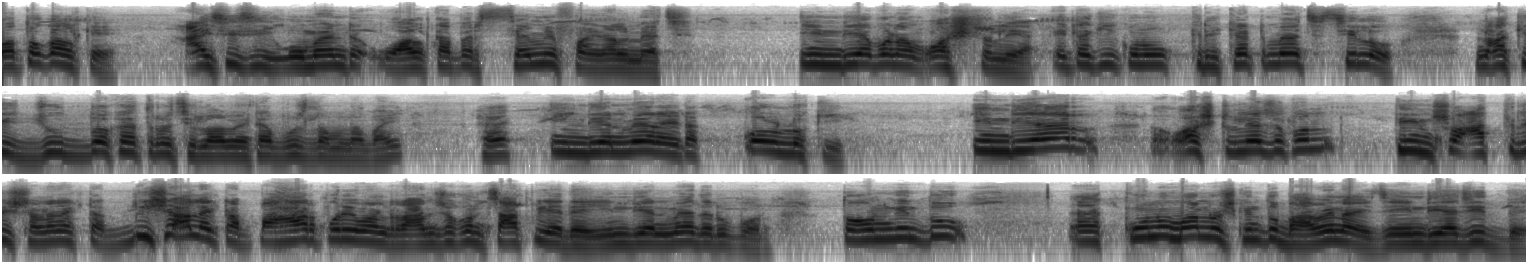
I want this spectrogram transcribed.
গতকালকে আইসিসি ওমেন ওয়ার্ল্ড কাপের সেমিফাইনাল ম্যাচ। ইন্ডিয়া বনাম অস্ট্রেলিয়া। এটা কি কোনো ক্রিকেট ম্যাচ ছিল নাকি যুদ্ধক্ষেত্র ছিল? আমি এটা বুঝলাম না ভাই। হ্যাঁ ইন্ডিয়ান মেয়েরা এটা করল কি? ইন্ডিয়ার অস্ট্রেলিয়া যখন তিনশো আটত্রিশ রানের একটা বিশাল একটা পাহাড় পরিমাণ রান যখন চাপিয়ে দেয় ইন্ডিয়ান মেয়েদের উপর, তখন কিন্তু কোনো মানুষ কিন্তু ভাবে নাই যে ইন্ডিয়া জিতবে।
